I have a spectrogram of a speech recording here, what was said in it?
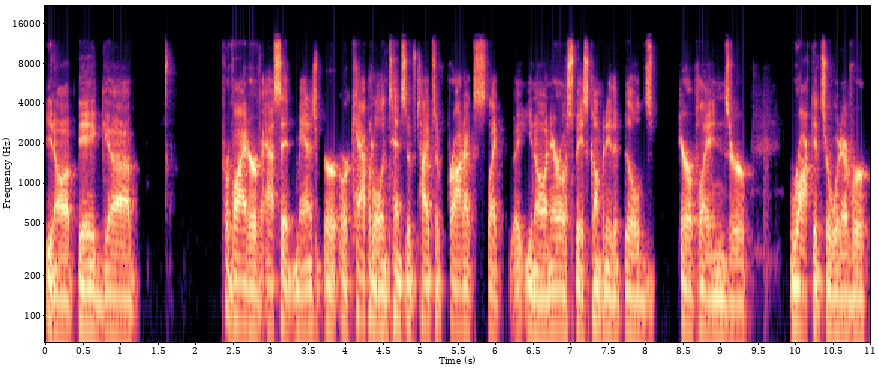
you know a big uh, provider of asset management or, or, capital intensive types of products, like uh, you know an aerospace company that builds airplanes or rockets or whatever.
